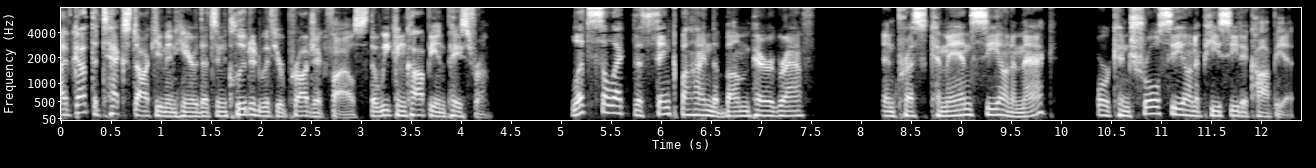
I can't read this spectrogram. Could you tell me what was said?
I've got the text document here that's included with your project files that we can copy and paste from. Let's select the Think Behind the Bum paragraph and press Command C on a Mac or Control C on a PC to copy it.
